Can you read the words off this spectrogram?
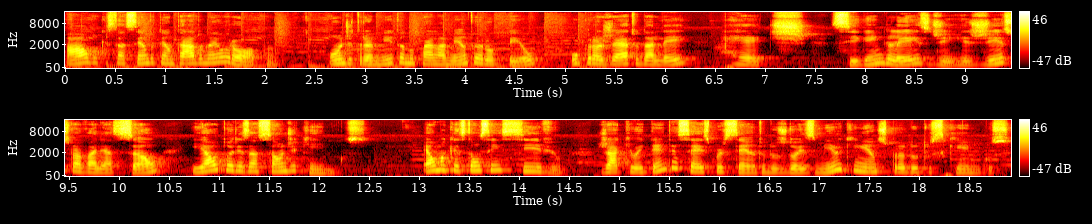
algo que está sendo tentado na Europa, onde tramita no Parlamento Europeu o projeto da lei REACH, siga em inglês de Registro, Avaliação e autorização de químicos. É uma questão sensível, já que 86% dos 2.500 produtos químicos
